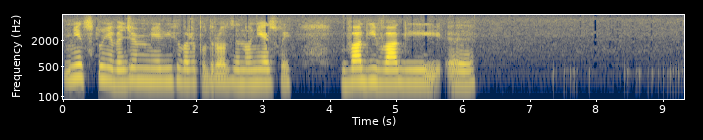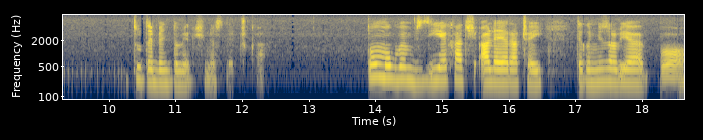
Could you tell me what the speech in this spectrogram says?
Nic tu nie będziemy mieli, chyba że po drodze, no nie jest tutaj wagi, wagi. Yy. Tutaj będą jakieś miasteczka. Tu mógłbym zjechać, ale raczej tego nie zrobię, bo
